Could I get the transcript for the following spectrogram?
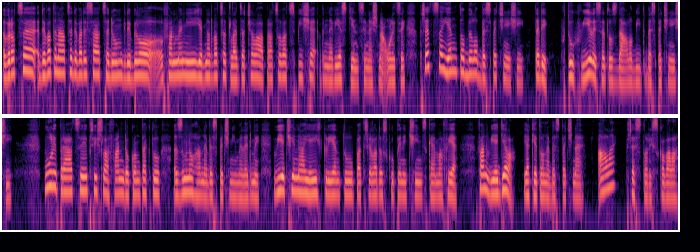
V roce 1997, kdy bylo Fanmení 21 let, začala pracovat spíše v nevěstinci než na ulici. Přece jen to bylo bezpečnější, tedy v tu chvíli se to zdálo být bezpečnější. Kvůli práci přišla Fan do kontaktu s mnoha nebezpečnými lidmi. Většina jejich klientů patřila do skupiny čínské mafie. Fan věděla, jak je to nebezpečné, ale přesto riskovala.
